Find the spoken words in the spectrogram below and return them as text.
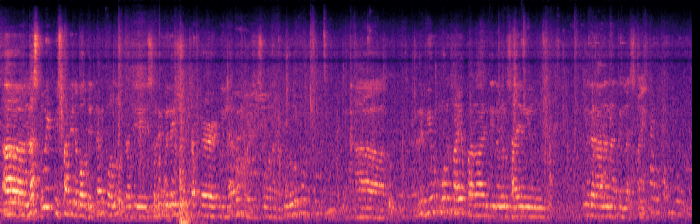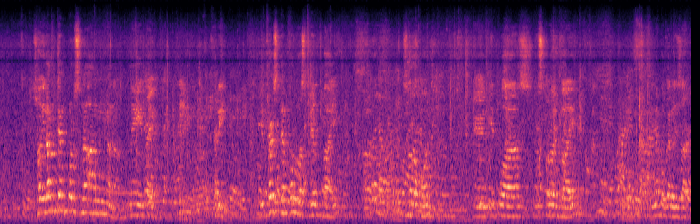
Uh, last week we studied about the temple, that is Revelation chapter 11 verses 1 and 2. Uh, review muna tayo para hindi naman sayang yung nag-aralan natin last time. So ilang temples na ang ano, may tayo? Three. The first temple was built by Solomon and it was destroyed by Nebuchadnezzar.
